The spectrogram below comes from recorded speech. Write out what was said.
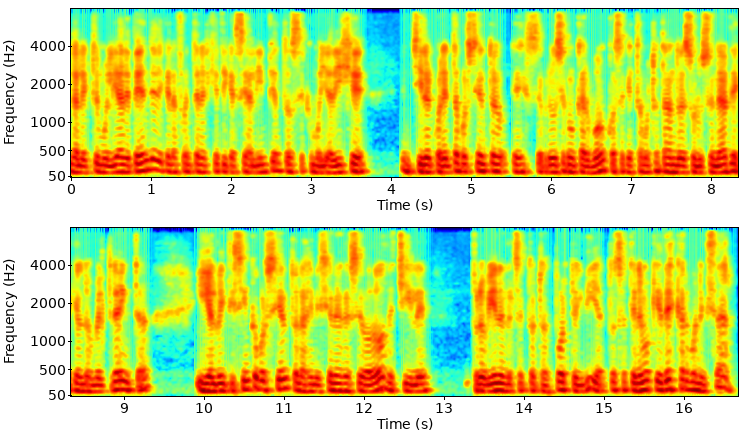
la electromovilidad depende de que la fuente energética sea limpia, entonces, como ya dije, en Chile el 40% se produce con carbón, cosa que estamos tratando de solucionar de aquí al 2030, y el 25% de las emisiones de CO2 de Chile provienen del sector transporte hoy día. Entonces tenemos que descarbonizar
